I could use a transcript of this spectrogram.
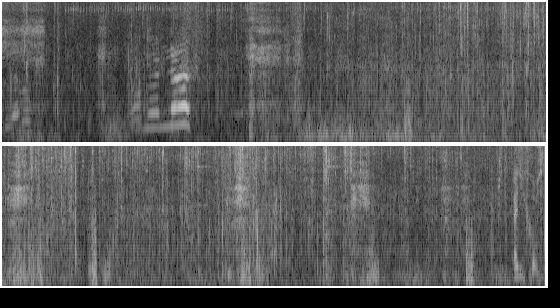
cuidado. ¡Vámonos! Ay, hijo. No le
